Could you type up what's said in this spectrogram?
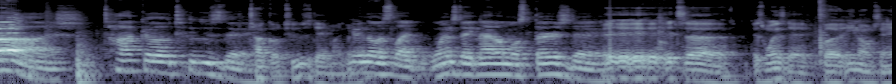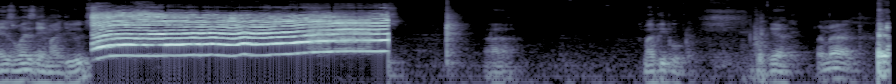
gosh. Taco Tuesday. Taco Tuesday, my Even though it's like Wednesday night, almost It, Thursday. it, it, it's uh it's Wednesday, but you know what I'm saying. It's Wednesday, my dudes. Uh, my people. Yeah. My man. That's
